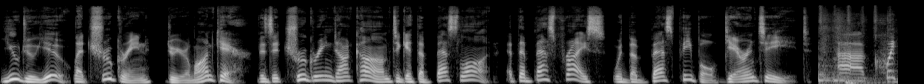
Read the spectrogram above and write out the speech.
You do you. Let TruGreen do your lawn care. Visit trugreen.com to get the best lawn at the best price with the best people guaranteed. A quick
